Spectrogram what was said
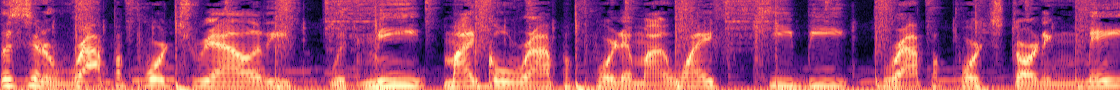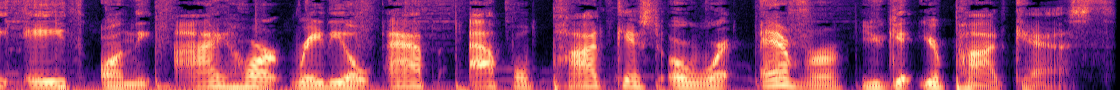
Listen to Rapaport's Reality with me, Michael Rapaport, and my wife, Kebby Rapaport, starting May 8th on the iHeartRadio app, Apple Podcast, or wherever you get your podcasts.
